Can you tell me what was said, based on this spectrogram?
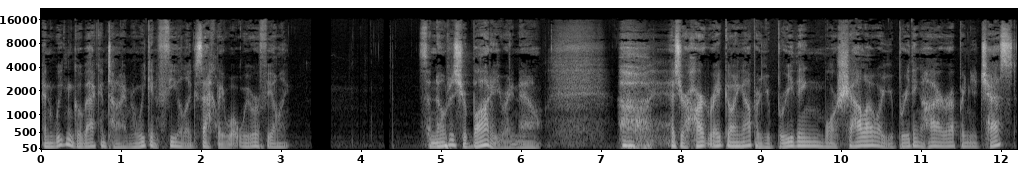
And we can go back in time and we can feel exactly what we were feeling. So notice your body right now. Oh, your heart rate going up? Are you breathing more shallow? Are you breathing higher up in your chest?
